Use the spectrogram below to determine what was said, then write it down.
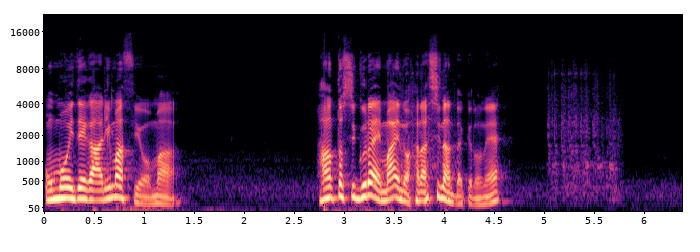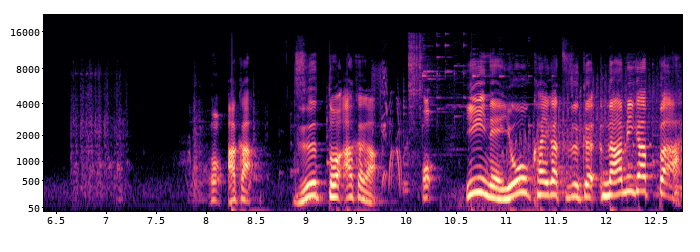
思い出がありますよ。まあ半年ぐらい前の話なんだけどね。お赤。ずっと赤が。おいいね。妖怪が続く。波ガッパ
